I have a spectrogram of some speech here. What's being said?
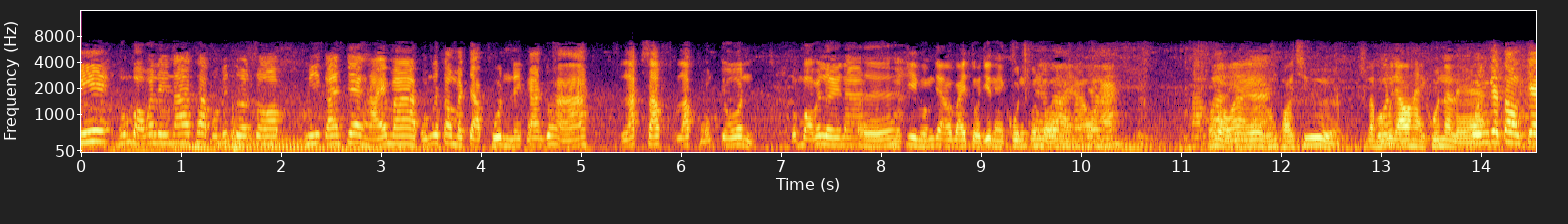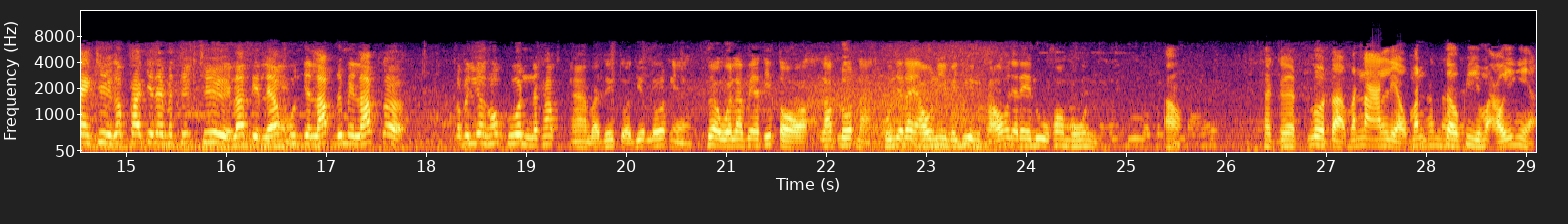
นี้ผมบอกไว้เลยนะ ถ้าผมไปตรวจสอบมีการแจ้งหายมา ผมก็ต้องมาจับคุณในการข้อหาลักทรัพย์รับของโจรผมบอกไว้เลยนะ เออ เมื่อกี้ผมจะเอาใบตัวจยื่นให้คุณคุณบอกไม่เอานะ ผมบอกว่าเออผมขอชื่อ แล้วผมก็จะเอาให้คุณนั่นแหละ คุณก็ต้องแจ้งชื่อครับเขาจะได้บันทึกชื่อ แล้วเสร็จแล้วคุณจะรับหรือไม่รับก็ก็เป็นเรื่องของคุณนะครับ อ่าบัตรตัวจยึดรถเนี่ย เพื่อเวลาไปติดต่อรับรถน่ะ คุณจะได้เอานี่ไปยื่นเขาเขาจะได้รู้ข้อมูลเอ้าถ้าเกิดรถอะมันนานเหลียวมันเจ้าพี่มาเอาอย่างเงี้ย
